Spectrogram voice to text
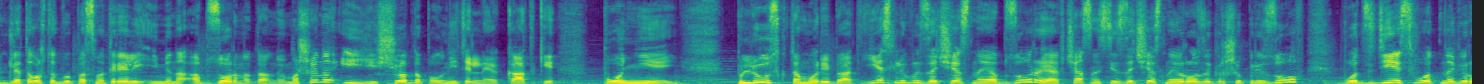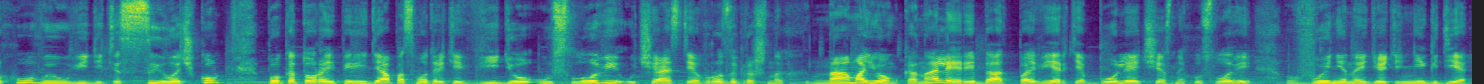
для того, чтобы вы посмотрели именно обзор на данную машину и еще дополнительные катки по ней. Плюс к тому, ребят, если вы за честные обзоры, а в частности за честные розыгрыши призов, вот здесь вот наверху вы увидите ссылочку, по которой, перейдя, посмотрите видео условий участия в розыгрышах на моем канале. Ребят, поверьте, более честных условий вы не найдете нигде.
